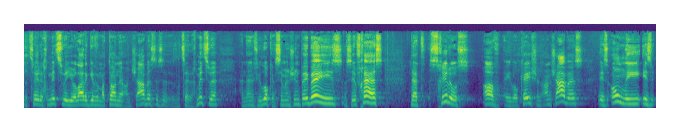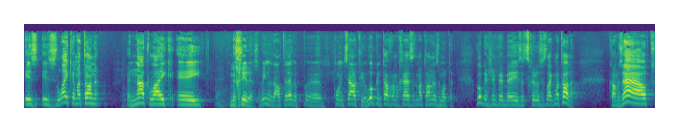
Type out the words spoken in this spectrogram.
letzoyrich mitzvah, you're allowed to give a matana on Shabbos. This is letzoyrich mitzvah. And then if you look in Simon Shin Pei Beis, Sif Ches, that schirus of a location on Shabbos is only, is, is, is like a matana and not like a mechira. So being that Al Rebbe uh, points out to you, look in Tafam Ches, matana is mutter. Look in Shin Pei Beis, that schirus is like matana. Comes out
